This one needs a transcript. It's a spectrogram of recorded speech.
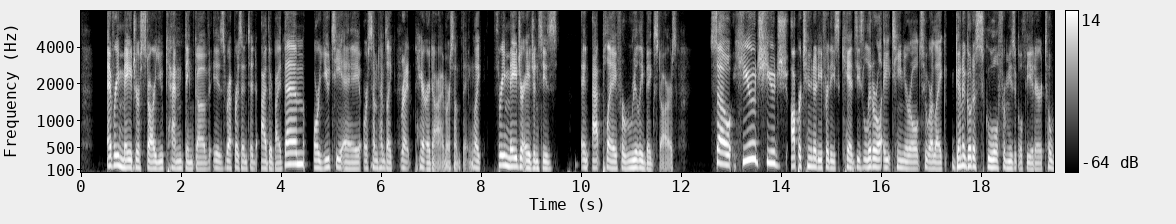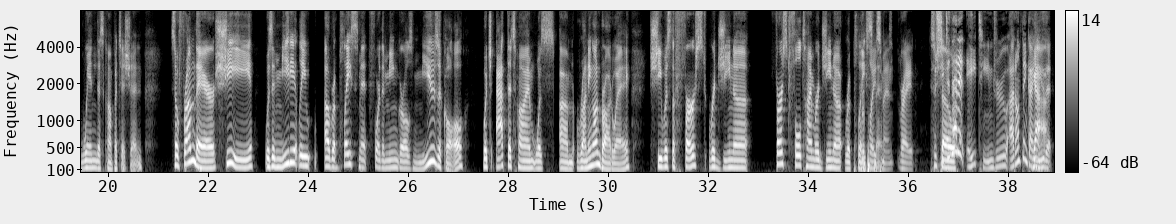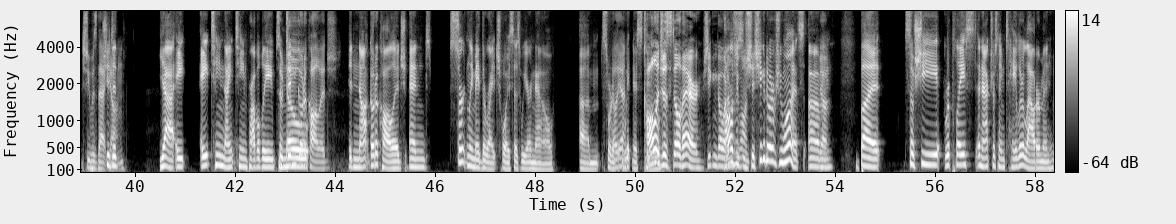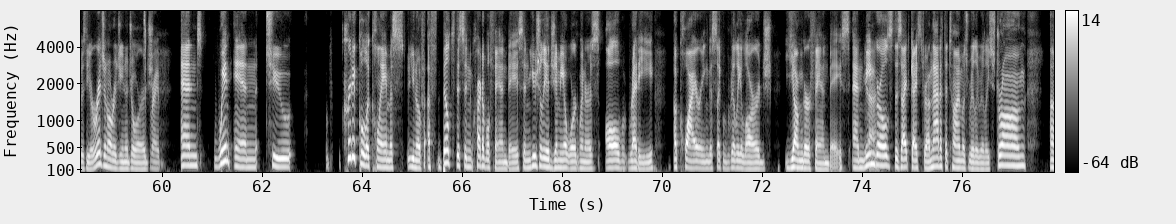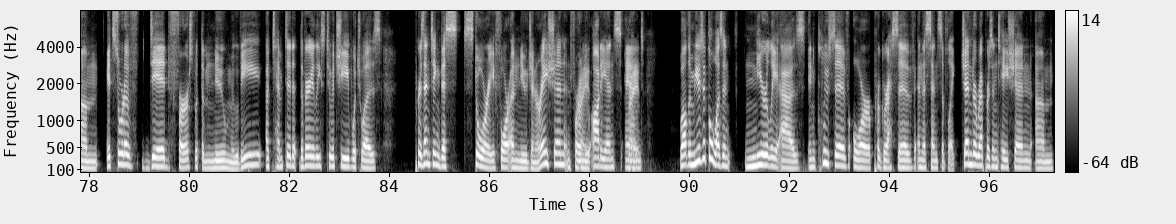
Every major star you can think of is represented either by them or UTA or sometimes like right. Paradigm or something. Like three major agencies in, at play for really big stars. So huge, huge opportunity for these kids, these literal 18 year olds who are like gonna go to school for musical theater to win this competition. So from there, she was immediately a replacement for the Mean Girls musical, which at the time was um, running on Broadway. She was the first Regina, first full time Regina replacement. Replacement. Right. So she So- did that at 18, Drew. I don't think I Yeah. knew that she was that She did- Yeah, eight, 18, 19, probably. so didn't go to college. did not go to college and certainly made the right choice as we are now um sort of yeah. witness to. College is still there. She can go college she is- she, she can do whatever she wants um but so she replaced an actress named Taylor Louderman who was the original Regina George Right. and went in to critical acclaim as you know f- built this incredible fan base and usually a Jimmy Award winner is already acquiring this like really large younger fan base and Mean Yeah. Girls the zeitgeist around that at the time was really really strong um it sort of did first what the new movie attempted at the very least to achieve which was presenting this story for a new generation and for a new Right. audience Right. and while the musical wasn't nearly as inclusive or progressive in the sense of like gender representation um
